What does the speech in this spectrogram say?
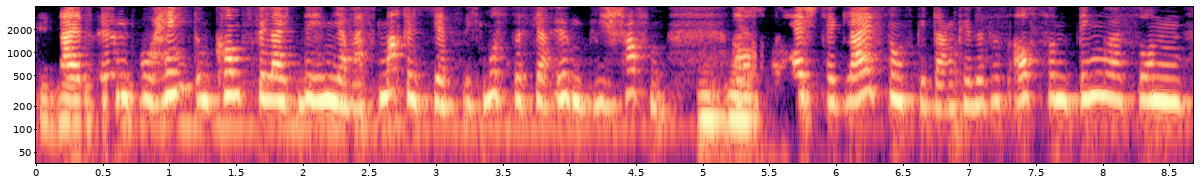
Wenn da jetzt irgendwo hängt und kommt vielleicht nicht hin, ja, was mache ich jetzt? Ich muss das ja irgendwie schaffen. Mhm. Auch Hashtag Leistungsgedanke, das ist auch so ein Ding, was so ein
